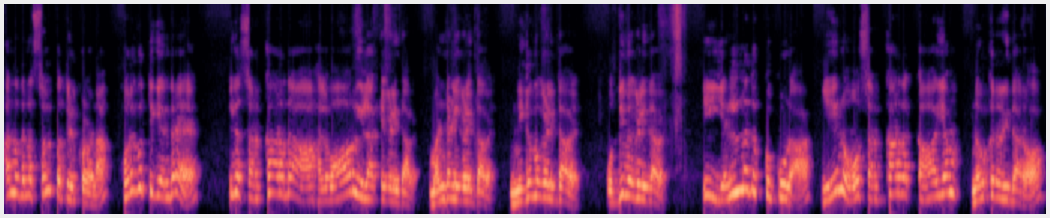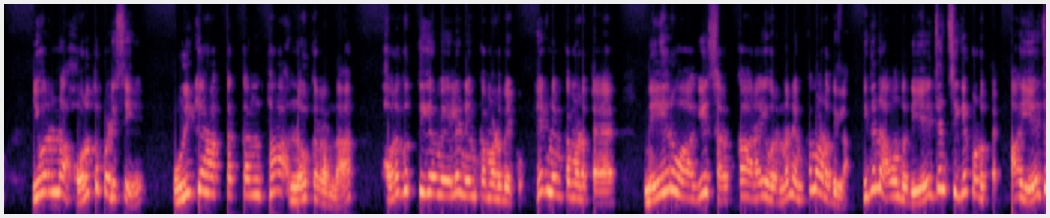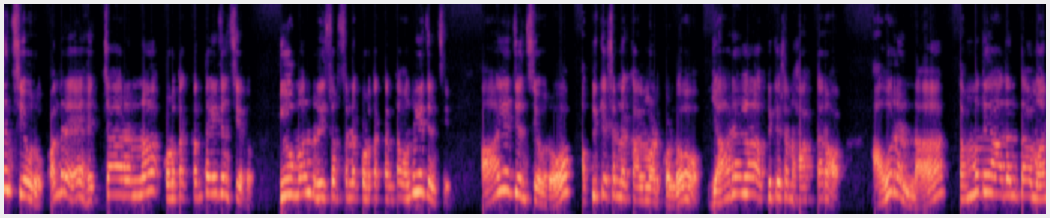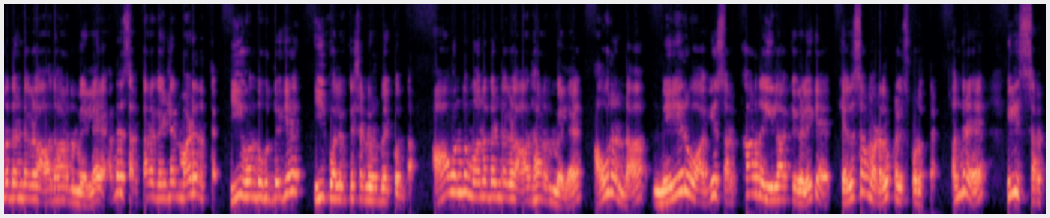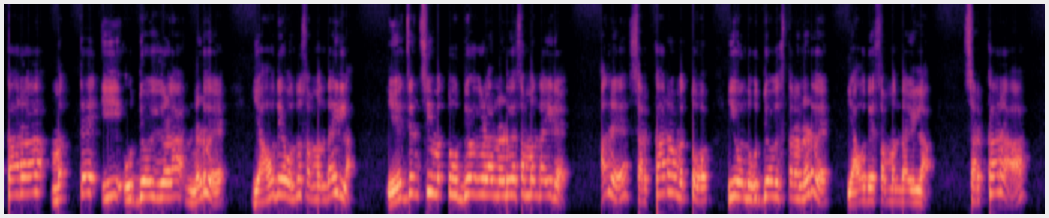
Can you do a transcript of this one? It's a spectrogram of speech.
ಅನ್ನೋದನ್ನ ಸ್ವಲ್ಪ ತಿಳ್ಕೊಳ್ಳೋಣ. ಹೊರಗುತ್ತಿಗೆ ಅಂದ್ರೆ ಈಗ ಸರ್ಕಾರದ ಹಲವಾರು ಇಲಾಖೆಗಳಿದಾವೆ ಮಂಡಳಿಗಳಿದ್ದಾವೆ, ನಿಗಮಗಳಿದ್ದಾವೆ, ಉದ್ದಿಮೆಗಳಿದ್ದಾವೆ. ಈ ಎಲ್ಲದಕ್ಕೂ ಕೂಡ ಏನು ಸರ್ಕಾರದ ಕಾಯಂ ನೌಕರರಿದ್ದಾರೋ ಇವರನ್ನ ಹೊರತುಪಡಿಸಿ ಉಳಿಕೆ ಹಾಕ್ತಕ್ಕಂಥ ನೌಕರರನ್ನ ಹೊರಗುತ್ತಿಗೆ ಮೇಲೆ ನೇಮಕ ಮಾಡಬೇಕು. ಹೇಗ್ ನೇಮಕ ಮಾಡುತ್ತೆ? ನೇರವಾಗಿ ಸರ್ಕಾರ ಇವರನ್ನ ನೇಮಕ ಮಾಡೋದಿಲ್ಲ. ಇದನ್ನ ಒಂದು ಏಜೆನ್ಸಿಗೆ ಕೊಡುತ್ತೆ. ಆ ಏಜೆನ್ಸಿಯವರು ಅಂದ್ರೆ ಹೆಚ್ ಆರ್ ಅನ್ನ ಕೊಡ್ತಕ್ಕಂತ ಏಜೆನ್ಸಿ ಅದು. ಹ್ಯೂಮನ್ ರಿಸೋರ್ಸ್ ಅನ್ನ ಕೊಡ್ತಕ್ಕಂತ ಒಂದು ಏಜೆನ್ಸಿ. ಆ ಏಜೆನ್ಸಿಯವರು ಅಪ್ಲಿಕೇಶನ್ನ ಕಾಲ್ ಮಾಡ್ಕೊಂಡು ಯಾರೆಲ್ಲ ಅಪ್ಲಿಕೇಶನ್ ಹಾಕ್ತಾರೋ ಅವರನ್ನ ತಮ್ಮದೇ ಆದಂತ ಮಾನದಂಡಗಳ ಆಧಾರದ ಮೇಲೆ, ಅಂದ್ರೆ ಸರ್ಕಾರ ಗೈಡ್ಲೈನ್ ಮಾಡಿರುತ್ತೆ, ಈ ಒಂದು ಹುದ್ದೆಗೆ ಈ ಕ್ವಾಲಿಫಿಕೇಶನ್ ಇರಬೇಕು ಅಂತ. ಆ ಒಂದು ಮಾನದಂಡಗಳ ಆಧಾರದ ಮೇಲೆ ಅವರನ್ನ ನೇರವಾಗಿ ಸರ್ಕಾರದ ಇಲಾಖೆಗಳಿಗೆ ಕೆಲಸ ಮಾಡಲು ಕಳಿಸ್ಕೊಡುತ್ತೆ. ಅಂದ್ರೆ ಇಲ್ಲಿ ಸರ್ಕಾರ ಮತ್ತೆ ಈ ಉದ್ಯೋಗಿಗಳ ನಡುವೆ ಯಾವುದೇ ಒಂದು ಸಂಬಂಧ ಇಲ್ಲ. ಏಜೆನ್ಸಿ ಮತ್ತು ಉದ್ಯೋಗಿಗಳ ನಡುವೆ ಸಂಬಂಧ ಇದೆ. ಆದ್ರೆ ಸರ್ಕಾರ ಮತ್ತು ಈ ಒಂದು ಉದ್ಯೋಗಸ್ಥರ ನಡುವೆ ಯಾವುದೇ ಸಂಬಂಧ ಇಲ್ಲ. ಸರ್ಕಾರ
